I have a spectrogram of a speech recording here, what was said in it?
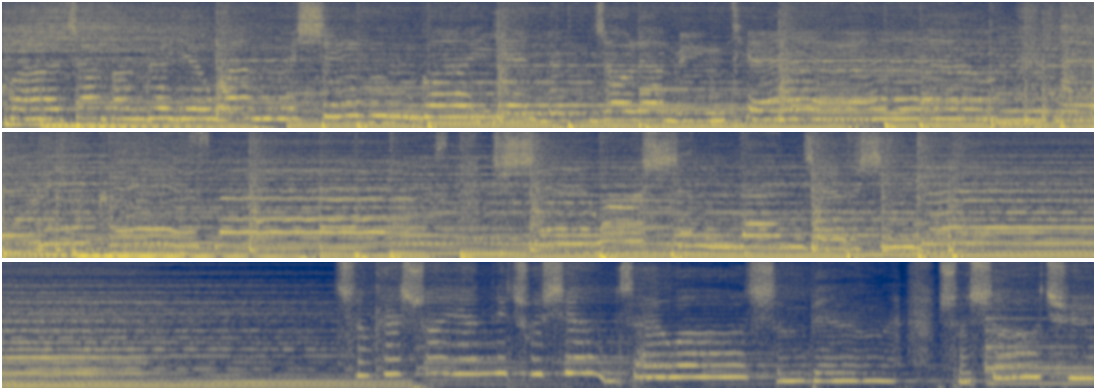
花绽放的夜晚，没星光掩。照亮明天。Merry Christmas，这是我圣诞节的心愿。睁开双眼，你出现在我身边，双手取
